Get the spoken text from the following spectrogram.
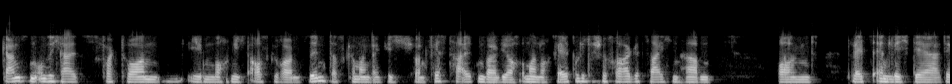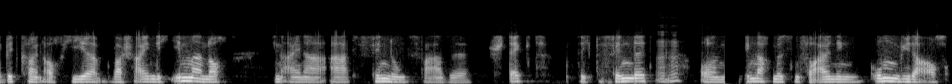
ganzen Unsicherheitsfaktoren eben noch nicht ausgeräumt sind. Das kann man, denke ich, schon festhalten, weil wir auch immer noch geldpolitische Fragezeichen haben. Und letztendlich der, der Bitcoin auch hier wahrscheinlich immer noch in einer Art Findungsphase steckt, sich befindet. Mhm. Und demnach müssen vor allen Dingen, um wieder auch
